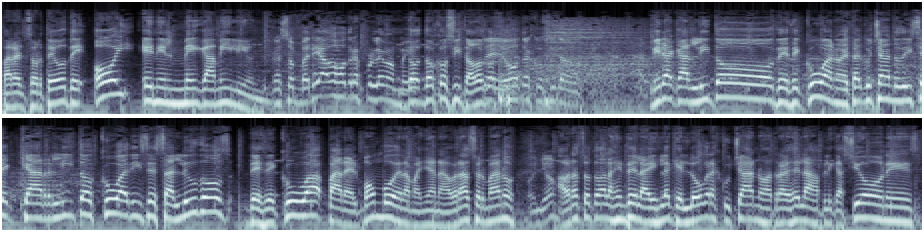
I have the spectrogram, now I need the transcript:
para el sorteo de hoy en el Mega Million. Resolvería dos o tres problemas. Do- dos cositas, dos Sí, cositas. dos o tres cositas. Mira, Carlito desde Cuba nos está escuchando. Dice Carlito Cuba, dice saludos desde Cuba para el bombo de la mañana. Abrazo, hermano. Coño. Abrazo a toda la gente de la isla que logra escucharnos a través de las aplicaciones,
